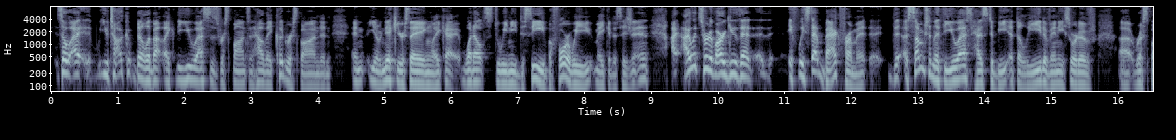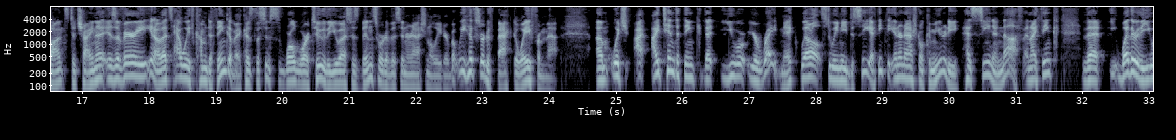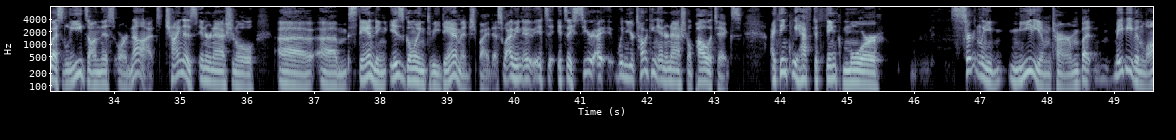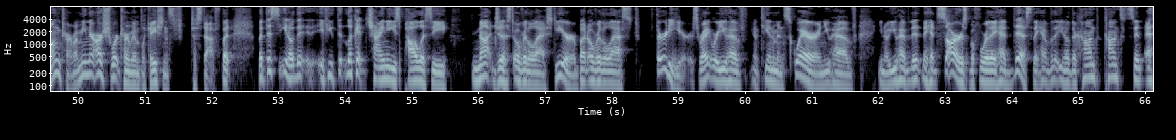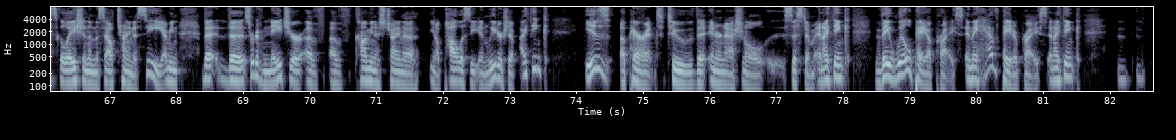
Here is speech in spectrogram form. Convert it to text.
so I, you talk bill about like the us's response and how they could respond and and you know nick you're saying like uh, what else do we need to see before we make a decision and I, I would sort of argue that uh, if we step back from it the assumption that the us has to be at the lead of any sort of uh, response to china is a very you know that's how we've come to think of it because since world war ii the us has been sort of this international leader but we have sort of backed away from that um, which I, I, tend to think that you you're right, Nick. What else do we need to see? I think the international community has seen enough, and I think that whether the U.S. leads on this or not, China's international uh, um, standing is going to be damaged by this. I mean, it's it's a serious. When you're talking international politics, I think we have to think more certainly medium term but maybe even long term i mean there are short term implications to stuff but but this you know the, if you th- look at chinese policy not just over the last year but over the last 30 years right where you have you know, tiananmen square and you have you know you have they had sars before they had this they have you know their con- constant escalation in the south china sea i mean the the sort of nature of of communist china you know policy and leadership i think is apparent to the international uh, system. And I think they will pay a price and they have paid a price. And I think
